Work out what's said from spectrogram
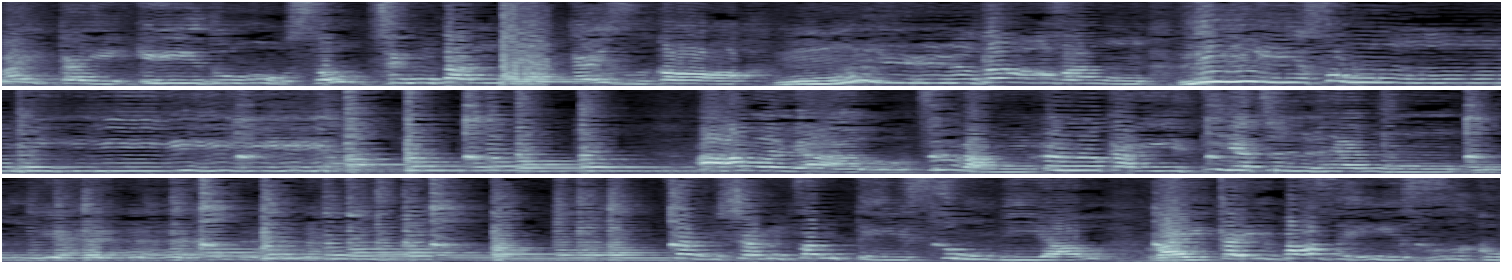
还给一度受清单，该是个五女大人李松的。要指望二哥爹之人，真想真的送表，外该把人是过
